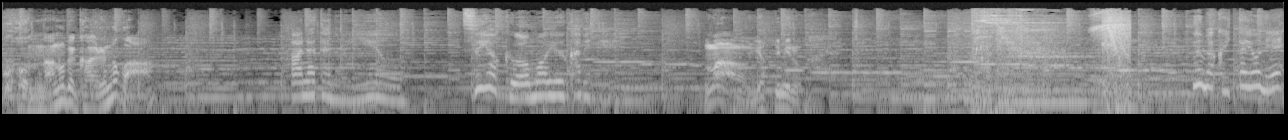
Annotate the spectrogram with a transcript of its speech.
こんなので帰れんのか？あなたの家を強く思い浮かべて。まあやってみる。うまくいったよね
